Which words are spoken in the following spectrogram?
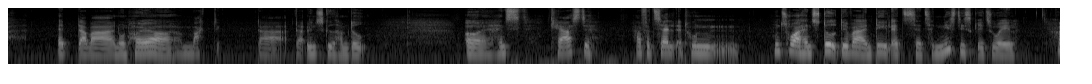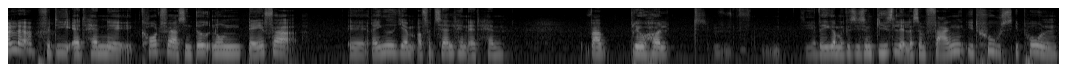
at der var nogle højere magt, der, der ønskede ham død. Og hans kæreste har fortalt, at hun, hun tror, at hans død det var en del af et satanistisk ritual, Hold da op. fordi at han øh, kort før sin død, nogle dage før, øh, ringede hjem og fortalte hende, at han var blev holdt, jeg ved ikke, om man kan sige som gissel eller som fange i et hus i Polen,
